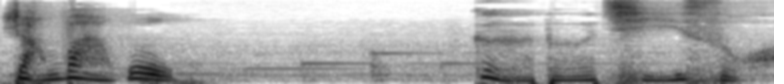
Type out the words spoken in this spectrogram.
让万物各得其所。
